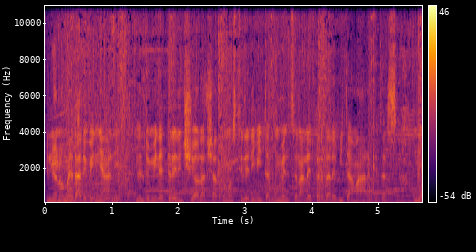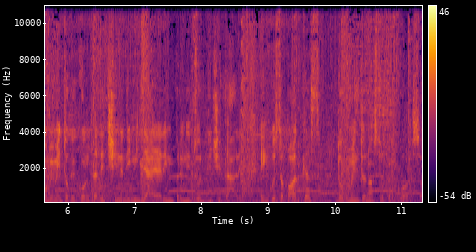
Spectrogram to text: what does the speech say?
Il mio nome è Dario Vignali. Nel 2013 ho lasciato uno stile di vita convenzionale per dare vita a Marketers, un movimento che conta decine di migliaia di imprenditori digitali e in questo podcast documento il nostro percorso.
